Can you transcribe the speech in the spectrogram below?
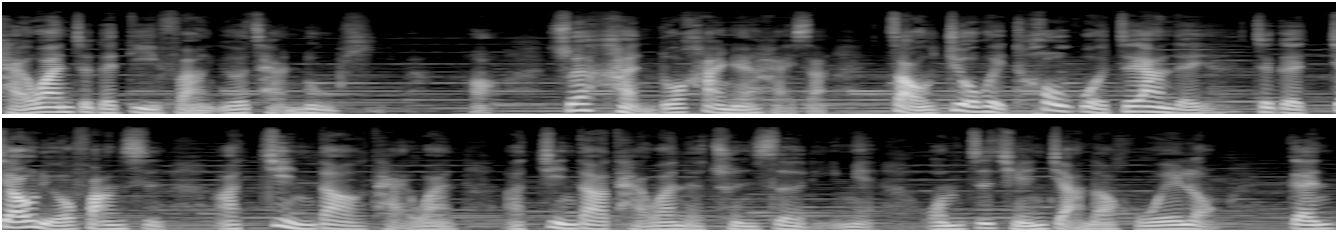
台湾这个地方有产鹿皮嘛，啊，所以很多汉人海商早就会透过这样的这个交流方式啊，进到台湾啊，进到台湾的村社里面。我们之前讲到胡维龙跟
